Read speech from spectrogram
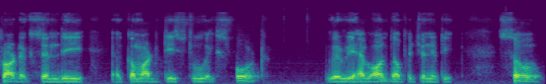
products and the uh, commodities to export, where we have all the opportunity. So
